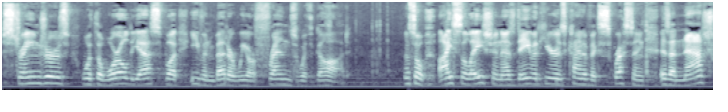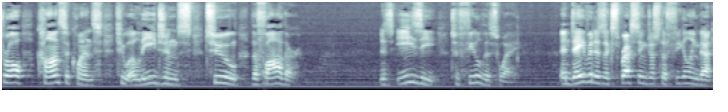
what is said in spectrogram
Strangers with the world, yes, but even better, we are friends with God. And so, isolation, as David here is kind of expressing, is a natural consequence to allegiance to the Father. It's easy to feel this way. And David is expressing just the feeling that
